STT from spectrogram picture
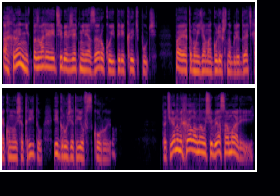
Охранник позволяет себе взять меня за руку и перекрыть путь, поэтому я могу лишь наблюдать, как уносят Риту и грузят ее в скорую. «Татьяна Михайловна у себя с Амалией.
